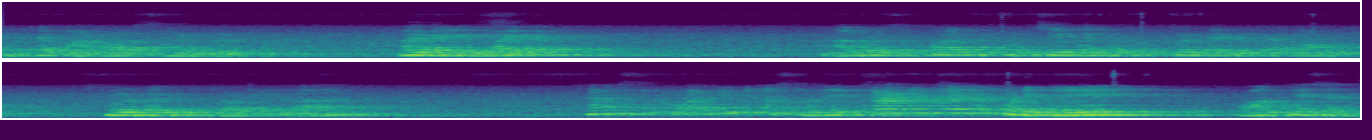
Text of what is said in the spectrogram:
ఇంకే మాట్లాడుతున్నాను మరి బయట నలుగురు చుట్టాలకి కుర్చీ మీద కూర్చుంటే ఏమో స్టూల్ మీద కూర్చోవట్లేదా చేస్తున్నాం అన్నీ చేస్తున్నాం ఇక్కడ నుంచేటప్పటికి వంకేశారు.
